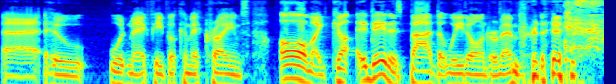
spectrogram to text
uh, who would make people commit crimes. Oh my god, it is bad that we don't remember this.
